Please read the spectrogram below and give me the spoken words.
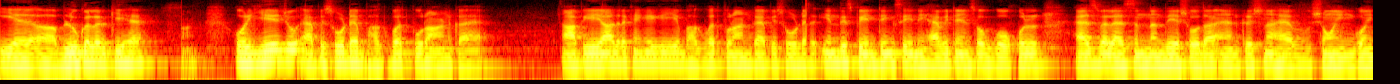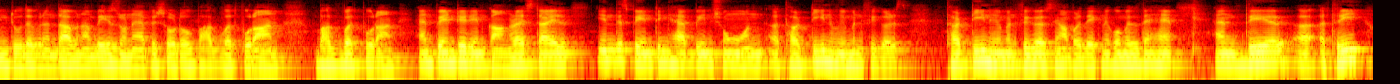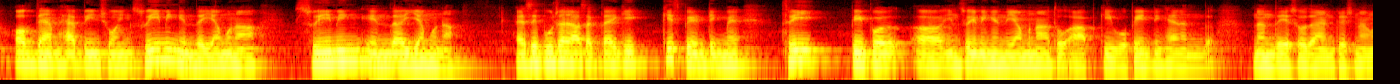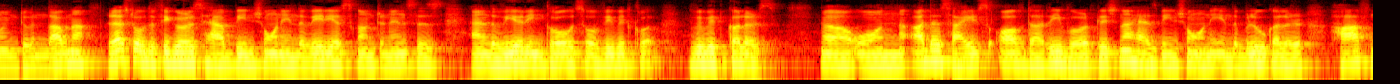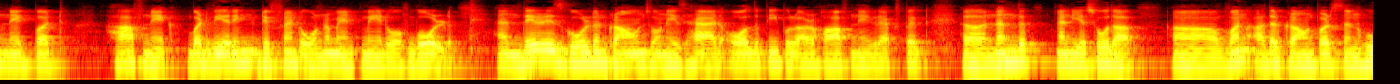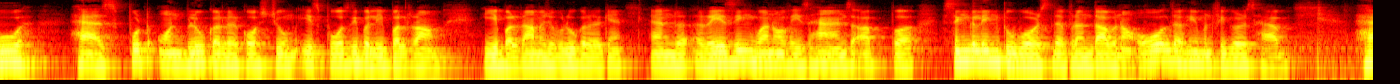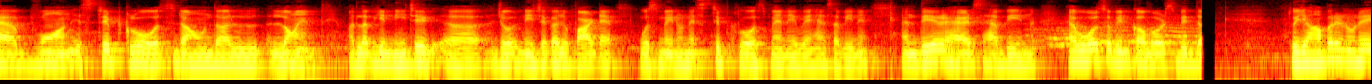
ये ब्लू कलर की है। और ये जो एपिसोड है, भगवत पुराण का है। आप ये याद रखेंगे कि ये भगवत पुराण का एपिसोड है। इन दिस पेंटिंग से inhabitants of Gokul as well as Nand Yashoda and Krishna have showing going to the Vrindavana based on episode of Bhagavata Purana Bhagavat Purana and painted in Kangra style in this painting have been shown thirteen human figures thirteen human figures यहाँ पर देखने को मिलते हैं। And there three of them have been showing swimming in the Yamuna swimming in the Yamuna ऐसे पूछा जा सकता है कि किस पेंटिंग में three people in swimming in Yamuna तो आपकी वो पेंटिंग है Nand Nand Yashoda and Krishna going to Vrindavana rest of the figures have been shown in the various countenance and the wearing clothes of विविध विविध colours on other sides of the river Krishna has been shown in the blue colour half neck but half neck but wearing different ornament made of gold and there is golden crowns on his head all the people are half naked except uh, nand and yasoda uh, one other crown person who has put on blue color costume is possibly balram ये बलराम है जो blue colour के हैं and raising one of his hands up singling towards the Vrindavana all the human figures have have worn stripped cloth down the loin मतलब ये नीचे जो नीचे का जो पार्ट है, उसमें इन्होंने स्ट्रिप क्लोथ्स पहने हुए हैं सभी ने। And their heads have been have also been covers with तो यहाँ पर इन्होंने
